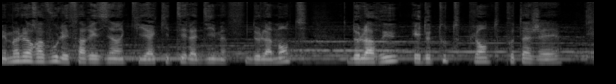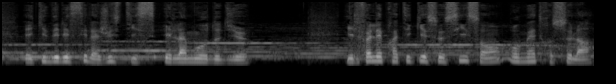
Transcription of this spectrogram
Mais malheur à vous les pharisiens qui acquittez la dîme de la menthe, de la rue et de toute plante potagère, et qui délaissez la justice et l'amour de Dieu. Il fallait pratiquer ceci sans omettre cela,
